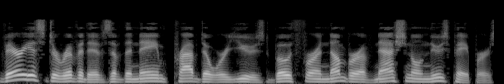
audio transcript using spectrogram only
Various derivatives of the name Pravda were used both for a number of national newspapers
